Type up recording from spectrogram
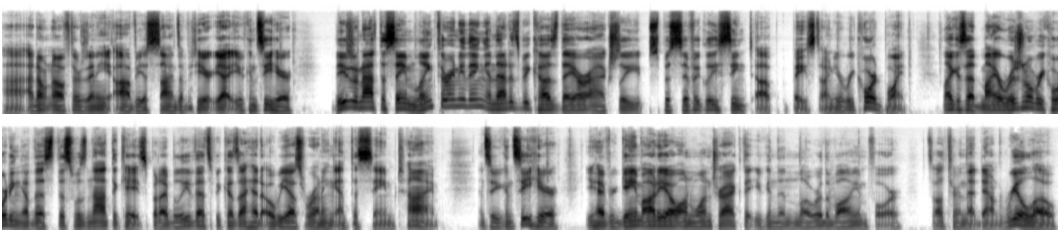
uh, I don't know if there's any obvious signs of it here. Yeah, you can see here, these are not the same length or anything, and that is because they are actually specifically synced up based on your record point. Like I said, my original recording of this, this was not the case, but I believe that's because I had OBS running at the same time. And so you can see here, you have your game audio on one track that you can then lower the volume for. So I'll turn that down real low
